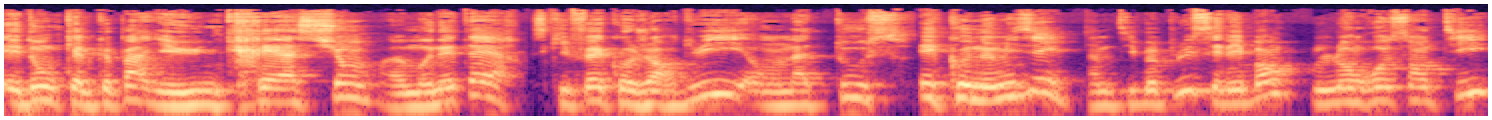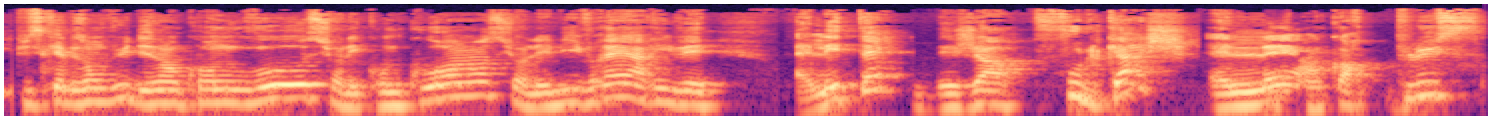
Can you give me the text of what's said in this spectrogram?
Et donc quelque part, il y a eu une création monétaire. Ce qui fait qu'aujourd'hui, on a tous économisé un petit peu plus et les banques l'ont ressenti puisqu'elles ont vu des encours nouveaux sur les comptes courants, sur les livrets arriver. Elle était déjà full cash, elle l'est encore plus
